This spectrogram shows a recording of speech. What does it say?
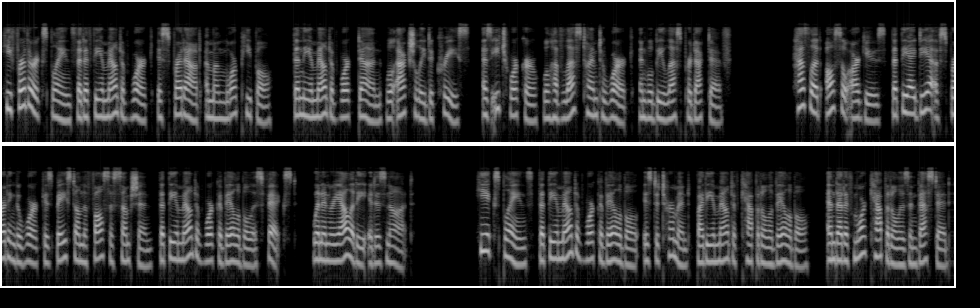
He further explains that if the amount of work is spread out among more people, then the amount of work done will actually decrease, as each worker will have less time to work and will be less productive. Hazlitt also argues that the idea of spreading the work is based on the false assumption that the amount of work available is fixed, when in reality it is not. He explains that the amount of work available is determined by the amount of capital available, and that if more capital is invested,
